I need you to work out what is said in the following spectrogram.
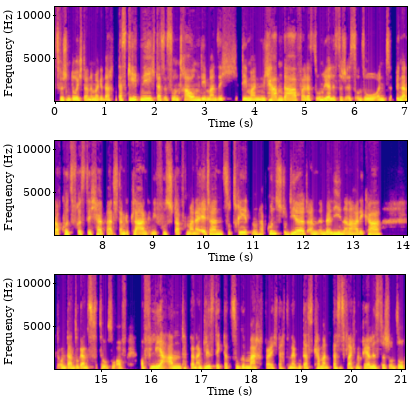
zwischendurch dann immer gedacht, das geht nicht, das ist so ein Traum, den man sich, den man nicht haben darf, weil das zu unrealistisch ist und so. Und bin dann auch kurzfristig halt, hatte ich dann geplant, in die Fußstapfen meiner Eltern zu treten und habe Kunst studiert an, in Berlin an der HDK und dann so ganz so, so auf, auf Lehramt, habe dann Anglistik dazu gemacht, weil ich dachte, na gut, das kann man, das ist vielleicht noch realistisch und so.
